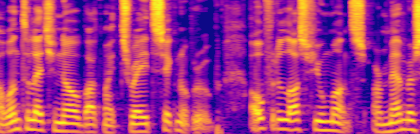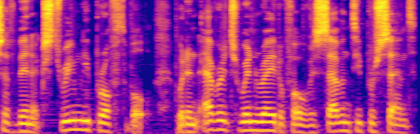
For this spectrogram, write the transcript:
I want to let you know about my trade signal group. Over the last few months, our members have been extremely profitable with an average win rate of over 70%.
